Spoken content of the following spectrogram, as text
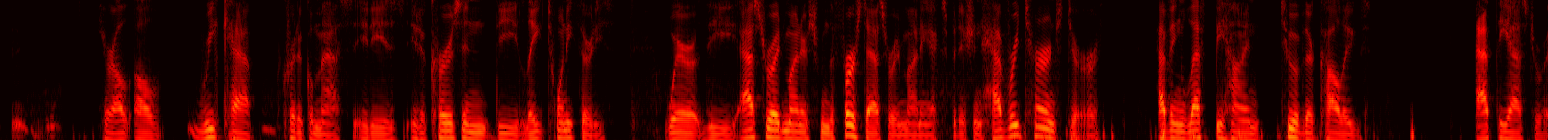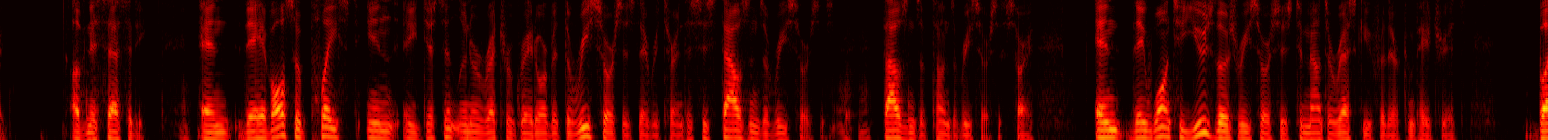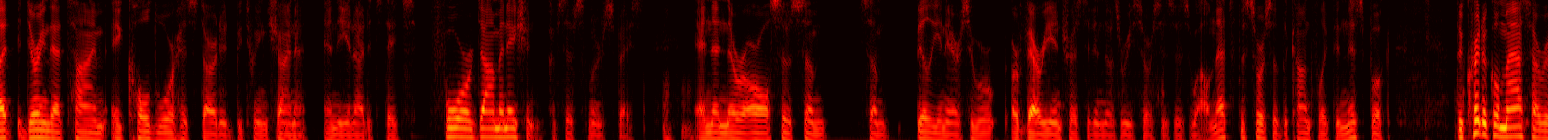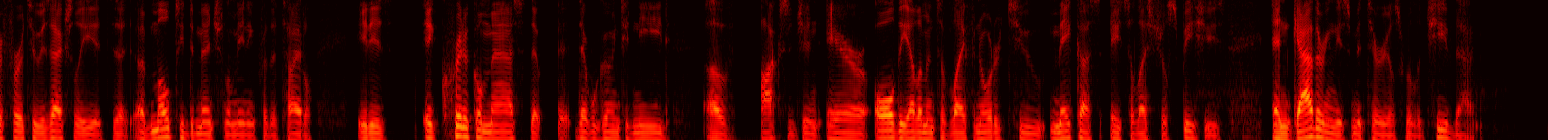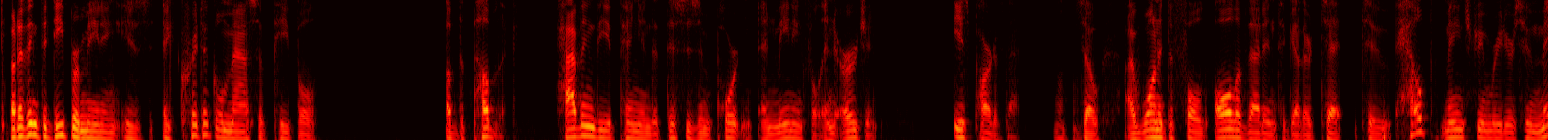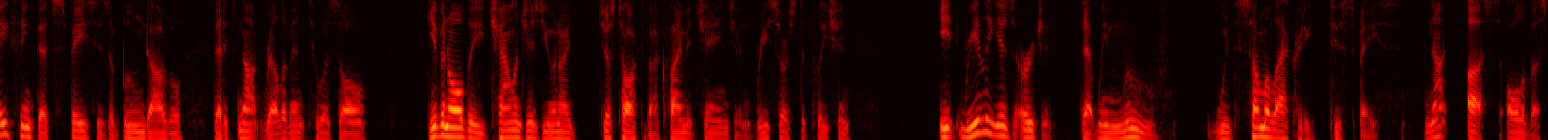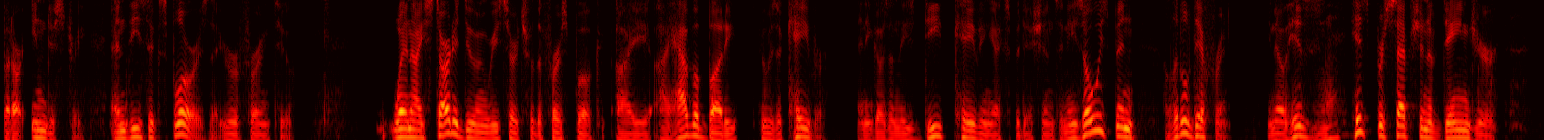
here I'll I'll recap critical mass. It is it occurs in the late 2030s, where the asteroid miners from the first asteroid mining expedition have returned to Earth, having left behind two of their colleagues at the asteroid of necessity. And they have also placed in a distant lunar retrograde orbit the resources they returned. This is thousands of resources, mm-hmm. thousands of tons of resources, sorry. And they want to use those resources to mount a rescue for their compatriots. But during that time, a Cold War has started between China and the United States for domination of cislunar space. Mm-hmm. And then there are also some some billionaires who are, are very interested in those resources as well. And that's the source of the conflict in this book. The critical mass I refer to is actually it's a, a multidimensional meaning for the title. It is a critical mass that that we're going to need of oxygen, air, all the elements of life in order to make us a celestial species. And gathering these materials will achieve that. But I think the deeper meaning is a critical mass of people of the public having the opinion that this is important and meaningful and urgent is part of that. Mm-hmm. So I wanted to fold all of that in together to to help mainstream readers who may think that space is a boondoggle, that it's not relevant to us all. Given all the challenges you and I just talked about, climate change and resource depletion, it really is urgent that we move with some alacrity to space. Not us, all of us, but our industry and these explorers that you're referring to. When I started doing research for the first book, I, I have a buddy who is a caver and he goes on these deep caving expeditions and he's always been a little different you know his Mhm. his perception of danger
